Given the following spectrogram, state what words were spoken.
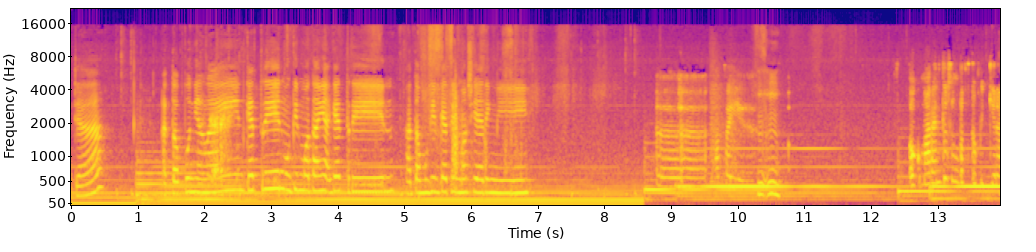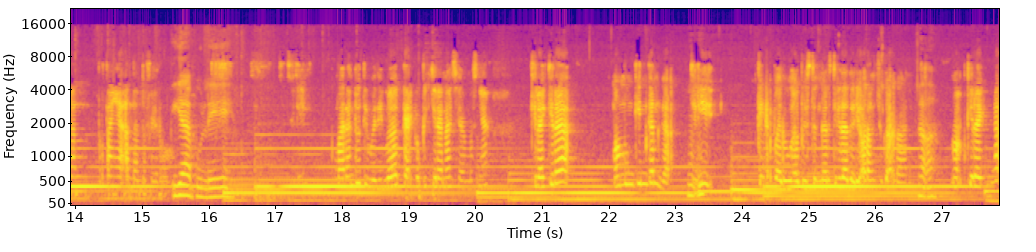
ada? Ataupun yang lain, Catherine mungkin mau tanya Catherine atau mungkin Catherine mau sharing nih. Eh, apa ya Mm-mm. oh kemarin tuh sempat kepikiran pertanyaan tante Vero Iya boleh. jadi kemarin tuh tiba-tiba kayak kepikiran aja maksudnya kira-kira memungkinkan nggak jadi kayak baru habis dengar cerita dari orang juga kan. Ma- kira-kira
